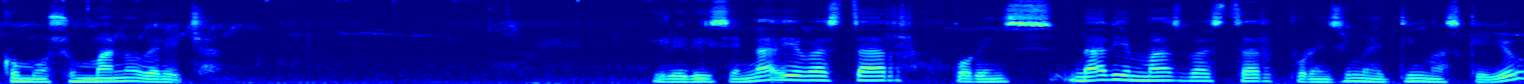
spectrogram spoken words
como su mano derecha. Y le dice, nadie va a estar por nadie más va a estar por encima de ti más que yo.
